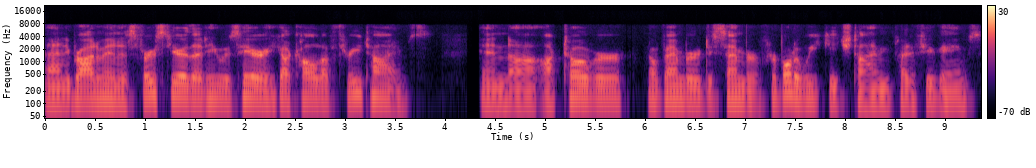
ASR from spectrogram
and he brought him in. His first year that he was here, he got called up three times in uh, October, November, December for about a week each time. He played a few games,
